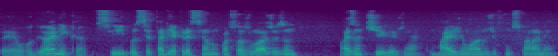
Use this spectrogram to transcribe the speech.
é, orgânica, se você estaria crescendo com as suas lojas an mais antigas, né? Com mais de um ano de funcionamento.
